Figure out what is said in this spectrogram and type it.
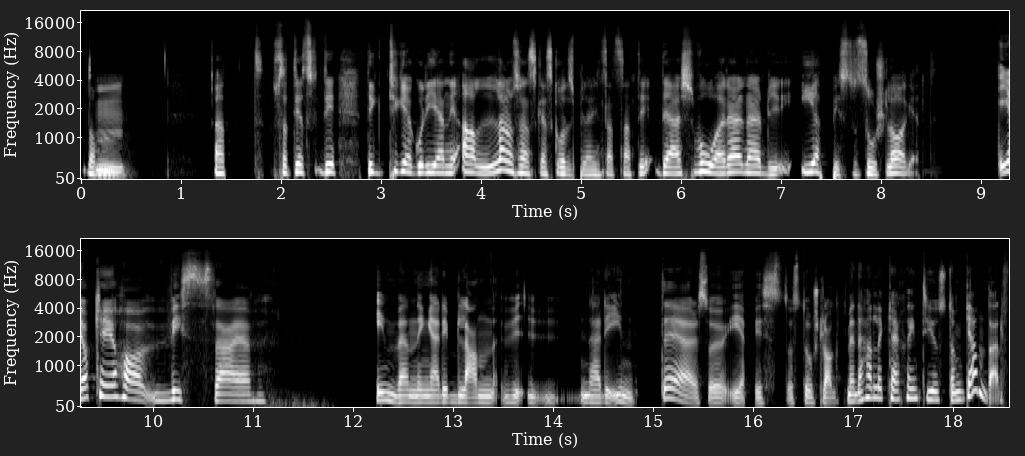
De, Mm. Så att det, det, det tycker jag går igen i alla de svenska skådespelarinsatserna. Att det, det är svårare när det blir episkt och storslaget. Jag kan ju ha vissa invändningar ibland när det inte är så episkt och storslaget. Men det handlar kanske inte just om Gandalf.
